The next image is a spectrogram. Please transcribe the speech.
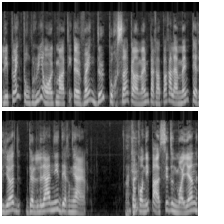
Les plaintes pour bruit ont augmenté de 22% quand même par rapport à la même période de l'année dernière. Donc, on est passé d'une moyenne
